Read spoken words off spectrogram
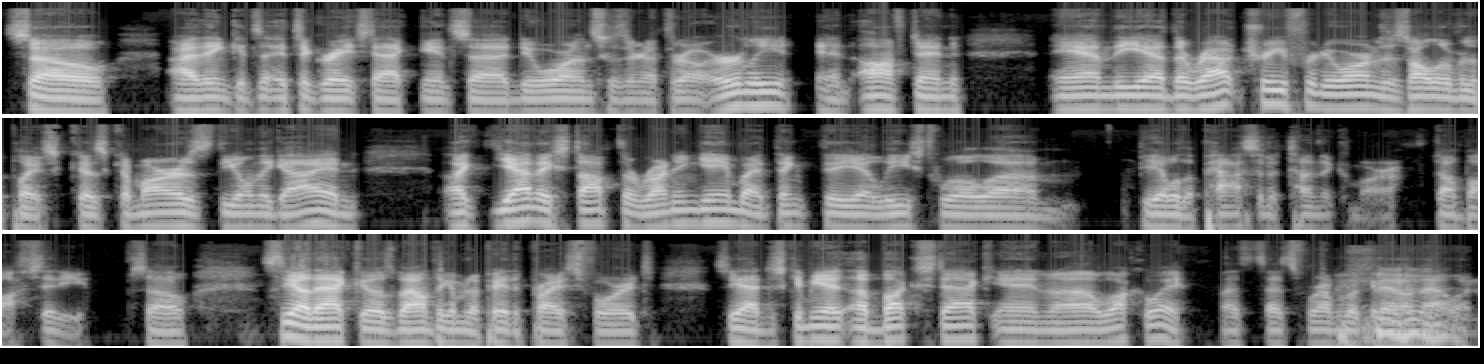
So I think it's it's a great stack against uh, New Orleans because they're going to throw early and often. And the uh, the route tree for New Orleans is all over the place because Kamara is the only guy. And like, yeah, they stopped the running game, but I think they at least will um, be able to pass it a ton to Kamara, dump off City. So see how that goes. But I don't think I'm going to pay the price for it. So yeah, just give me a, a buck stack and uh, walk away. That's that's where I'm looking at on that one.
